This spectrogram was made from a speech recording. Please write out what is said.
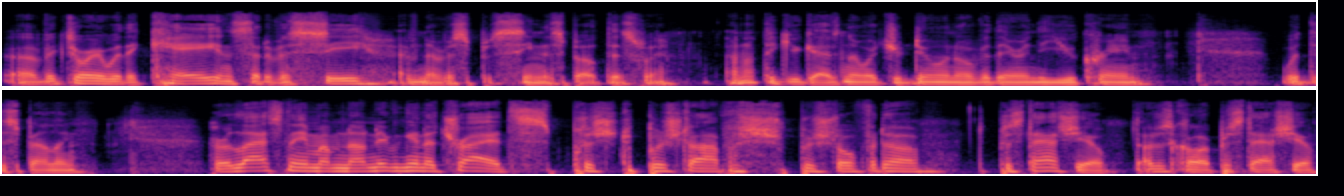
Uh, Victoria with a K instead of a C. I've never sp- seen it spelled this way. I don't think you guys know what you're doing over there in the Ukraine with the spelling. Her last name, I'm not even going to try. It's pushed, pushed pushed pistachio. I'll just call her pistachio.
